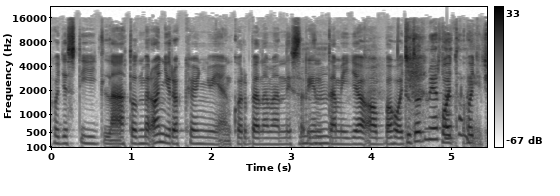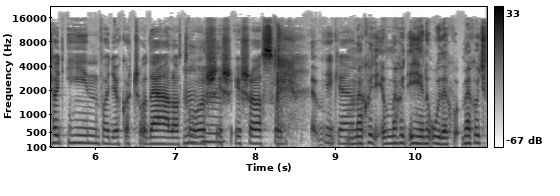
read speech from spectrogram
hogy ezt így látod, mert annyira könnyű ilyenkor belemenni szerintem mm-hmm. így abba, hogy, Tudod, miért hogy, hogy, hogy, én vagyok a csodálatos, mm-hmm. és, és az, hogy igen. Meg, hogy, meg, hogy én, ú, de, meg, hogy,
